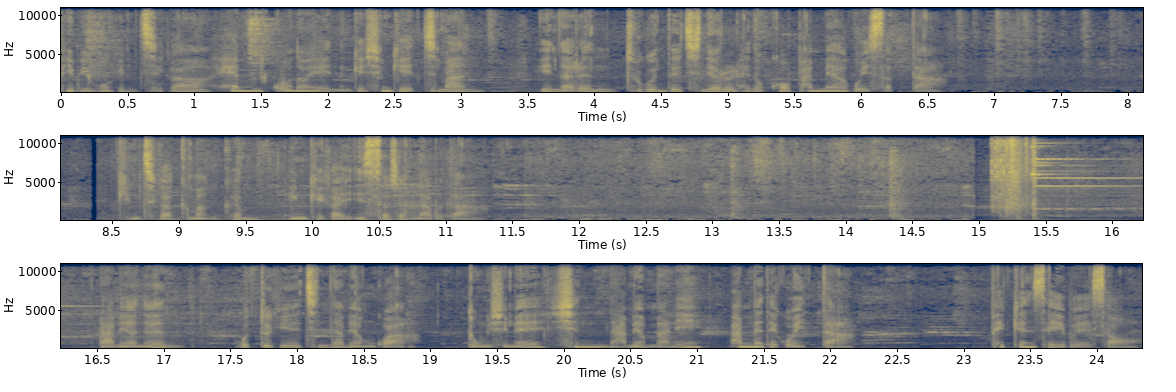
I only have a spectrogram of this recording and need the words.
비비고 김치가 햄 코너에 있는 게 신기했지만 이날은 두 군데 진열을 해놓고 판매하고 있었다. 김치가 그만큼 인기가 있어졌나 보다. 라면은 오뚜기의 진라면과 농심의 신라면만이 판매되고 있다. 패켄세이브에서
